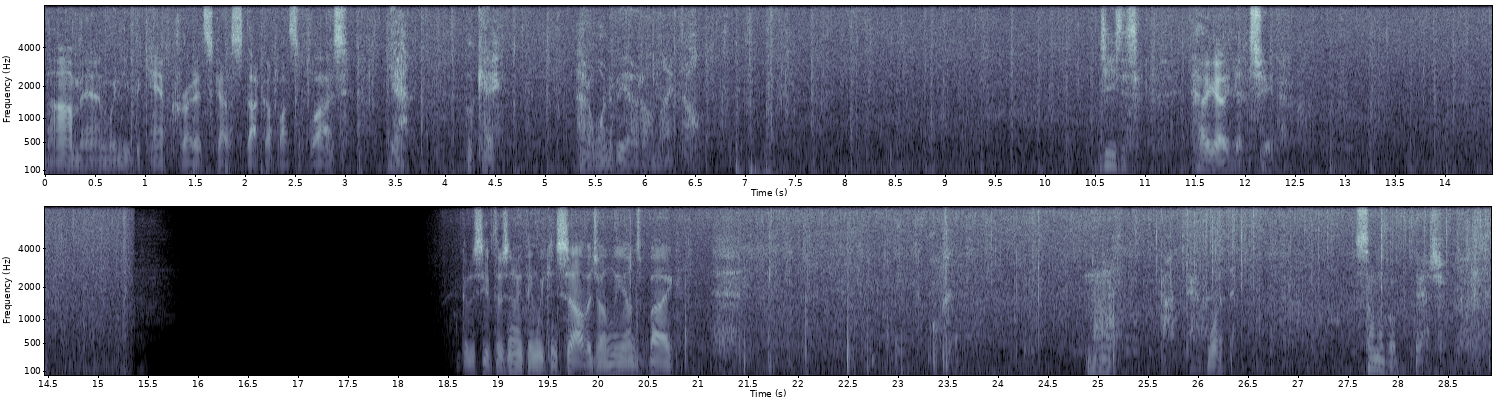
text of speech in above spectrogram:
Nah, man, we need the camp credits. Gotta stock up on supplies. Yeah, okay. I don't want to be out all night, though. Jesus, I gotta get in shape. Gonna see if there's anything we can salvage on Leon's bike. No. God damn it. What? Son of a bitch.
